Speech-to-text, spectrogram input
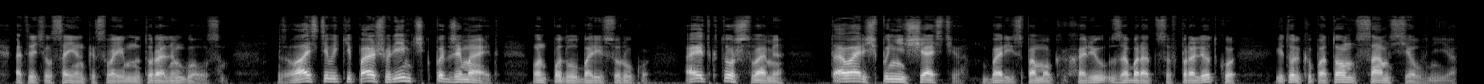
— ответил Саенко своим натуральным голосом. «Зласти в экипаж времечек поджимает», — он подал Борису руку. «А это кто ж с вами?» «Товарищ по несчастью». Борис помог Харю забраться в пролетку и только потом сам сел в нее.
